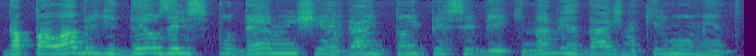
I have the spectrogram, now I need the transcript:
da palavra de Deus, eles puderam enxergar então e perceber que, na verdade, naquele momento,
